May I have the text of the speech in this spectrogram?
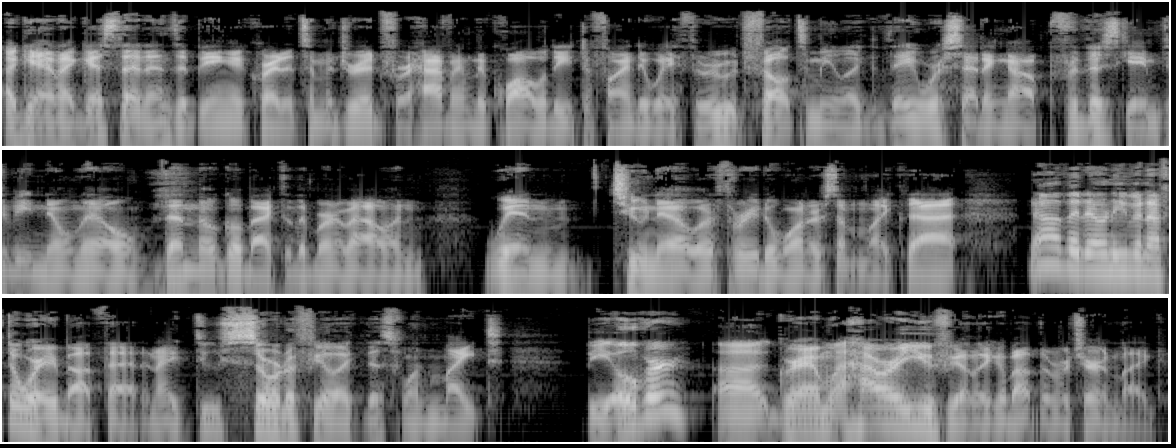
again, I guess that ends up being a credit to Madrid for having the quality to find a way through. It felt to me like they were setting up for this game to be nil nil. Then they'll go back to the Bernabeu and win 2 0 or 3 to 1 or something like that. Now they don't even have to worry about that. And I do sort of feel like this one might be over. Uh, Graham, how are you feeling about the return leg?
